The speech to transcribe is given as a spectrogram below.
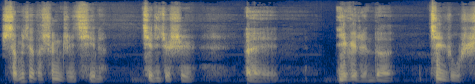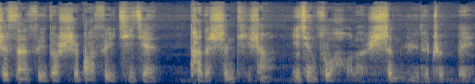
什么叫做生殖期呢？其实就是，呃，一个人的进入十三岁到十八岁期间，他的身体上已经做好了生育的准备。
